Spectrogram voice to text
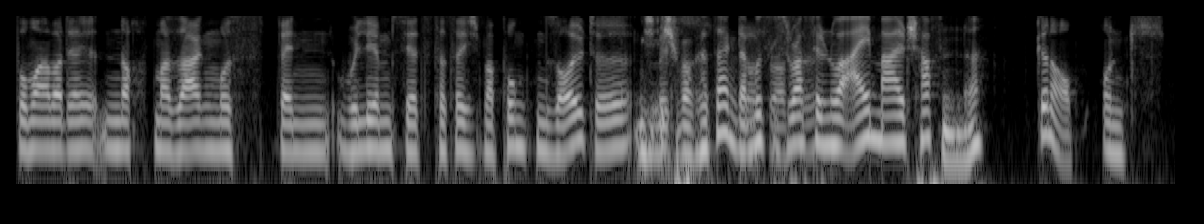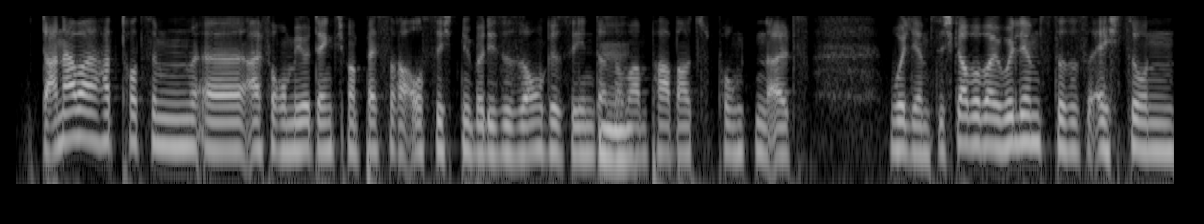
Wo man aber noch mal sagen muss, wenn Williams jetzt tatsächlich mal punkten sollte. Ich, ich wollte gerade sagen, da muss es Russell nur einmal schaffen, ne? Genau. Und dann aber hat trotzdem äh, Alfa Romeo, denke ich mal, bessere Aussichten über die Saison gesehen, dann mhm. nochmal ein paar Mal zu punkten als Williams. Ich glaube, bei Williams, das ist echt so ein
